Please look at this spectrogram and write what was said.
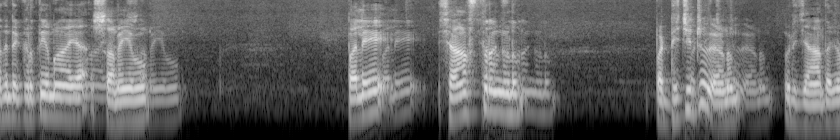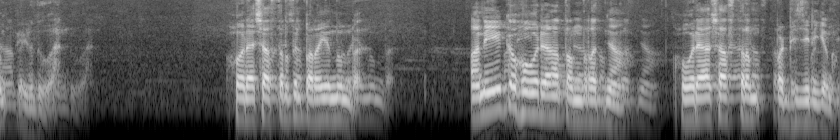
അതിന്റെ കൃത്യമായ സമയവും പല ശാസ്ത്രങ്ങളും പഠിച്ചിട്ട് വേണം ഒരു ജാതകം എഴുതുവാൻ. ഹോരാശാസ്ത്രത്തിൽ പറയുന്നുണ്ട് അനേക ഹോരാ തന്ത്രജ്ഞ ഹോരാശാസ്ത്രം പഠിച്ചിരിക്കണം.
